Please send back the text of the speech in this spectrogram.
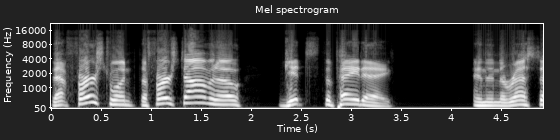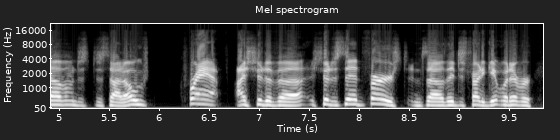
that first one, the first domino, gets the payday. And then the rest of them just decide, oh, crap, I should have uh, should have said first. And so they just try to get whatever –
